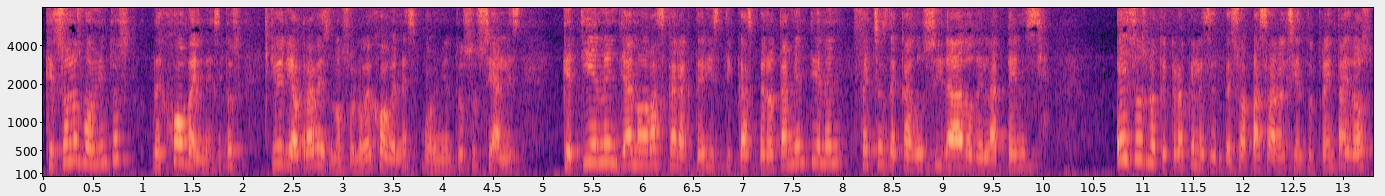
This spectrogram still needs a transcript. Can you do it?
que son los movimientos de jóvenes. Entonces, yo diría otra vez, no solo de jóvenes, movimientos sociales, que tienen ya nuevas características, pero también tienen fechas de caducidad o de latencia. Eso es lo que creo que les empezó a pasar al 132.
